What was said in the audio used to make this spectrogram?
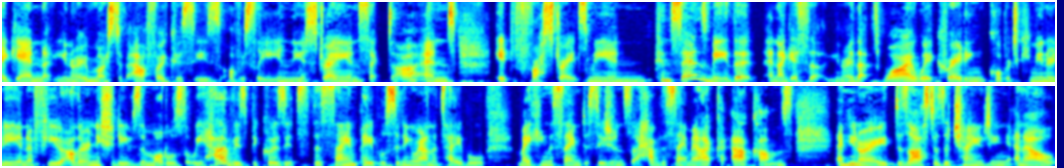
again, you know, most of our focus is obviously in the Australian sector, and it frustrates me and concerns me that, and I guess that, you know, that's why we're creating corporate community and a few other initiatives and models that we have, is because it's the same people sitting around the table making the same decisions that have the same out- outcomes. And, you know, disasters are changing, and our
